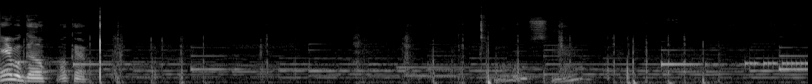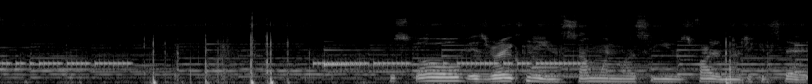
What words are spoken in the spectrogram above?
There we go. Okay. Oh, snap. The stove is very clean. Someone must use fire magic instead.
